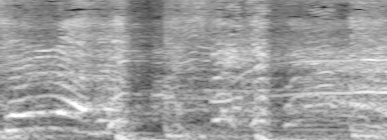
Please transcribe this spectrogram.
Turn it up, baby. my to power!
